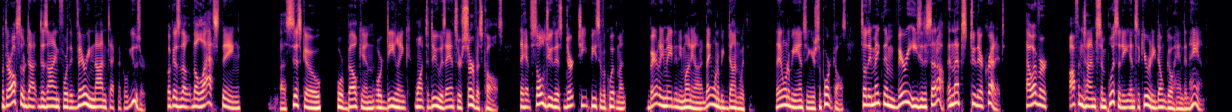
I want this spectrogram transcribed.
but they're also de- designed for the very non technical user because the the last thing uh, Cisco or Belkin or D-Link want to do is answer service calls. They have sold you this dirt cheap piece of equipment, barely made any money on it. They want to be done with you. They don't want to be answering your support calls. So they make them very easy to set up, and that's to their credit. However, oftentimes simplicity and security don't go hand in hand.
